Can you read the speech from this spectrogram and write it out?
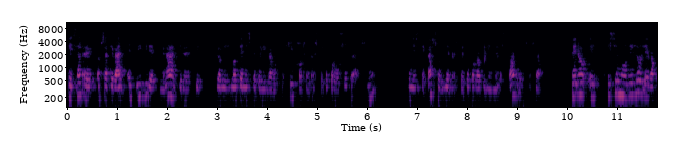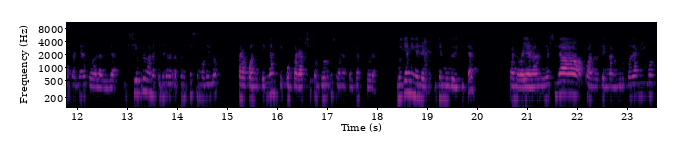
que es, al o sea, que es bidireccional, quiero decir, lo mismo tenéis que pedirle a vuestros hijos, el respeto por vosotras, ¿no? En este caso, y el respeto por la opinión de los padres, o sea, pero eh, ese modelo le va a acompañar toda la vida y siempre van a tener de referencia ese modelo para cuando tengan que compararse con todo lo que se van a encontrar fuera, no ya a nivel del, mundo digital, cuando vayan a la universidad, cuando tengan un grupo de amigos,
